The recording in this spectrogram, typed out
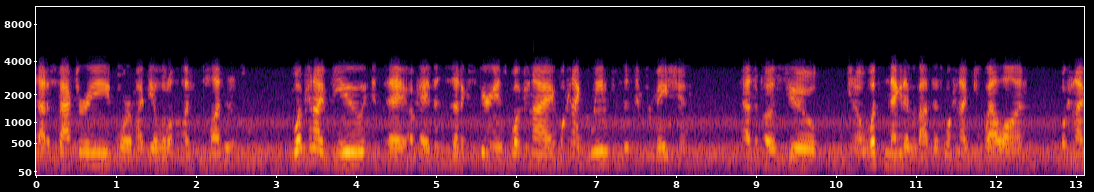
satisfactory or it might be a little unpleasant? What can I view and say, okay, this is an experience. What can I what can I glean from this information, as opposed to, you know, what's negative about this? What can I dwell on? What can I,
